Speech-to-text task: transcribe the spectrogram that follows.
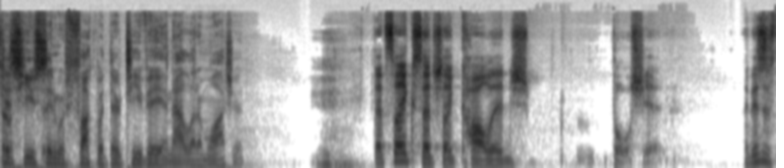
That's so Houston would fuck with their TV and not let them watch it. That's like such like college bullshit. Like this is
